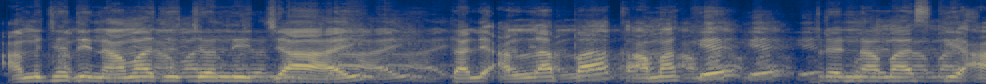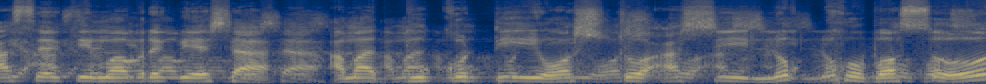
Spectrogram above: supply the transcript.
আমি যদি নামাজের জন্য যাই তাহলে আল্লাহ পাক আমাকে নামাজ কি আসে কি মগরে কি এসা। আমার দু কোটি অষ্ট আশি লক্ষ বছর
